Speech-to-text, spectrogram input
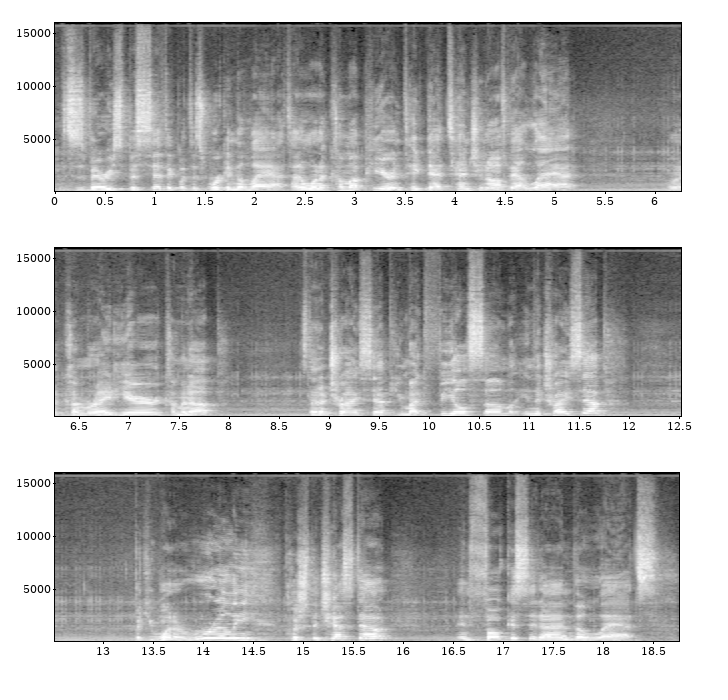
This is very specific, but this working the lats. I don't wanna come up here and take that tension off that lat. I wanna come right here, coming up. It's not a tricep, you might feel some in the tricep, but you wanna really push the chest out and focus it on the lats.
